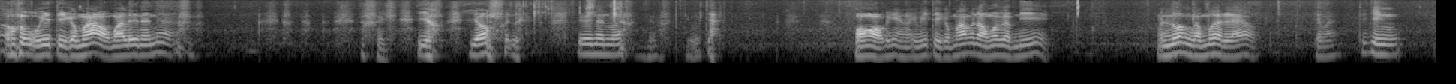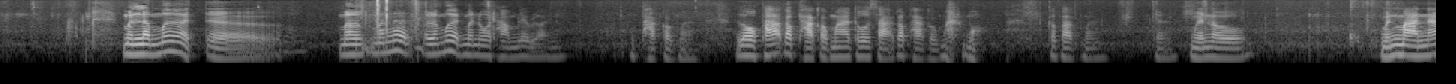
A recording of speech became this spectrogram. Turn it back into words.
เอาวิติกรรมะออกมาเลยนะเนี่ยยอมยอมเลยเรื่องนั้นมาอยู่จัดมองออกอย่างไรวิติกรรมะมันออกมาแบบนี้ มันล่วงละเมิดแล้วใช่ไหมที่จริง มันละเมิด เอ่อมามันเนละเมิดมโนธรรมเรียบร้อยนะผลักออกมา โลภะก็ผลักออกมา โทสะก็ผลักออกมาโมก็ผลักมาเหมือนเรา เหมือนมานะ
